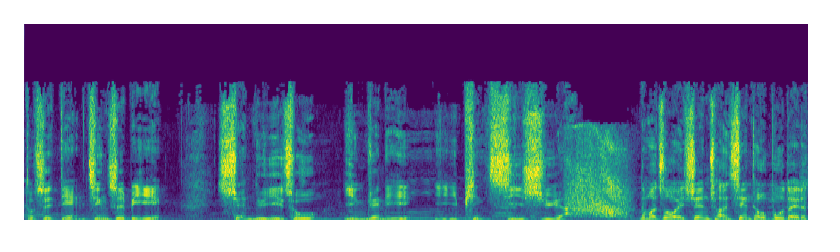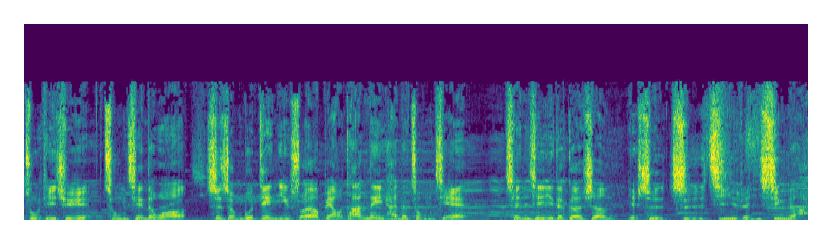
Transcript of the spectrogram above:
都是点睛之笔，旋律一出，影院里一片唏嘘啊。那么，作为宣传先头部队的主题曲，《从前的我》是整部电影所要表达内涵的总结。陈洁仪的歌声也是直击人心啊。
